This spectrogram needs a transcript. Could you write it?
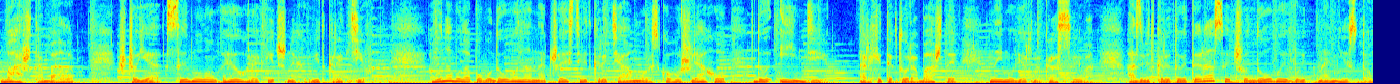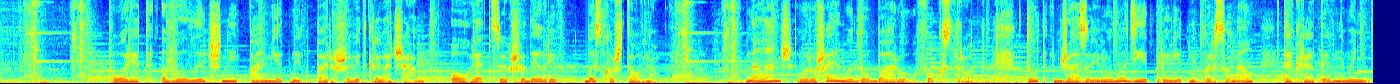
башта Белем, що є символом географічних відкриттів. Вона була побудована на честь відкриття морського шляху до Індії. Архітектура башти неймовірно красива, а з відкритої тераси чудовий вид на місто. Поряд величний пам'ятник першовідкривачам. Огляд цих шедеврів безкоштовно. На ланч вирушаємо до бару Фокстрот. Тут джазові мелодії, привітний персонал та креативне меню.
